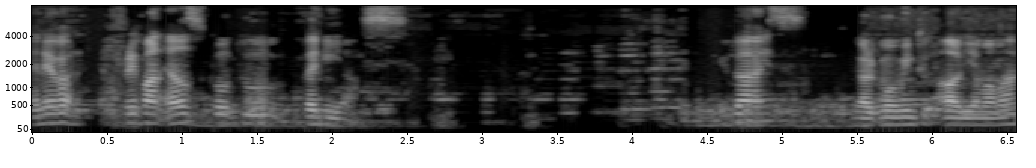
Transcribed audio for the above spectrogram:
and everyone, else go to Venias. You guys, you are moving to Al Yamamah.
